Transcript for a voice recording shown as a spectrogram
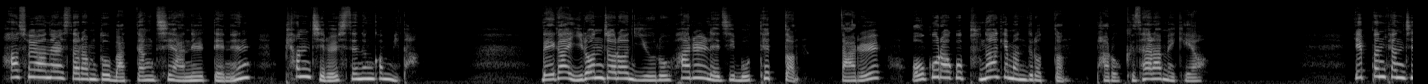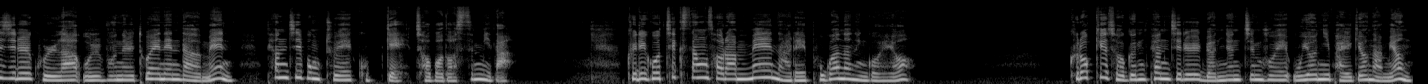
하소연할 사람도 마땅치 않을 때는 편지를 쓰는 겁니다. 내가 이런저런 이유로 화를 내지 못했던, 나를 억울하고 분하게 만들었던 바로 그 사람에게요. 예쁜 편지지를 골라 울분을 토해낸 다음엔 편지 봉투에 곱게 접어 넣습니다. 그리고 책상 서랍 맨 아래 보관하는 거예요. 그렇게 적은 편지를 몇 년쯤 후에 우연히 발견하면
